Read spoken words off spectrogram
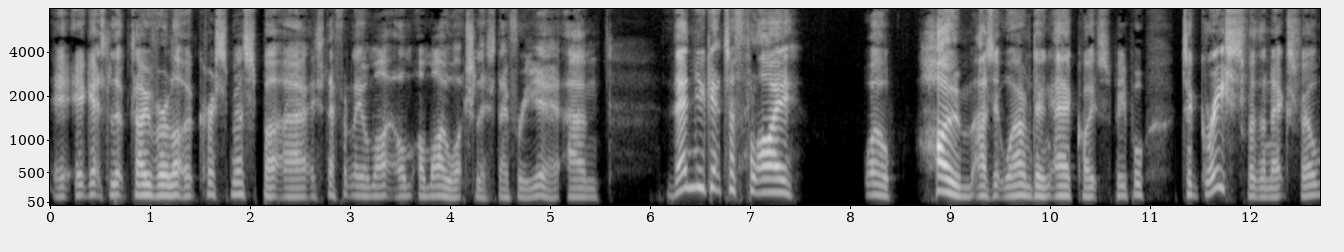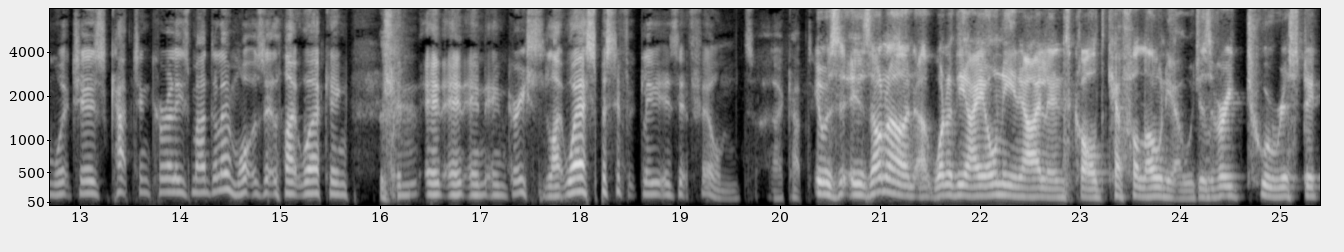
it, it gets looked over a lot at Christmas, but uh, it's definitely on my on, on my watch list every year. Um, then you get to fly, well, home as it were. I'm doing air quotes people to Greece for the next film, which is Captain Corelli's Mandolin. What was it like working in in, in, in Greece? Like, where specifically is it filmed, uh, Captain? It was is on a, one of the Ionian islands called Kefalonia, which is a very touristic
